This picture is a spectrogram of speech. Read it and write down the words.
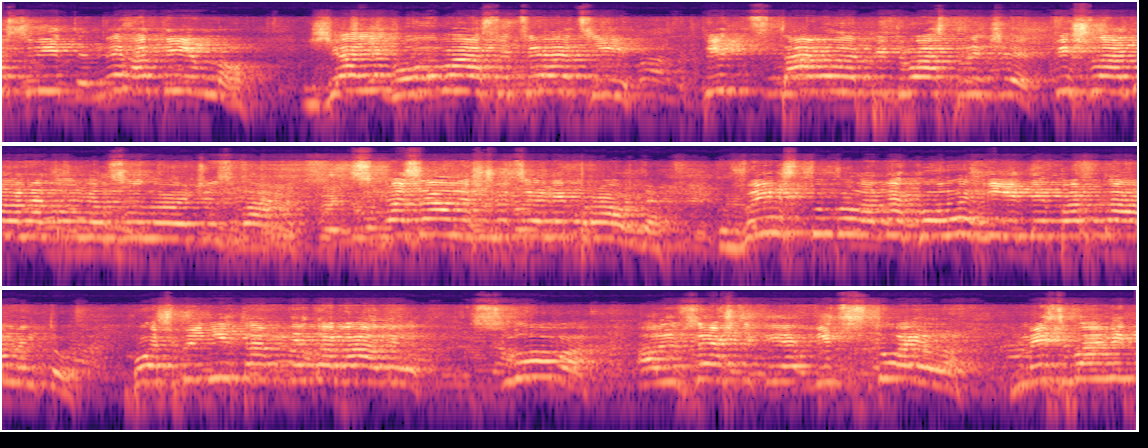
освіти негативно. Я, як голова асоціації, підставила під вас плече, пішла до Анатолія Олександровича з вами, сказала, що це неправда. Виступила на колегії департаменту, хоч мені там не давали слова, але все ж таки відстояла. Ми з вами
